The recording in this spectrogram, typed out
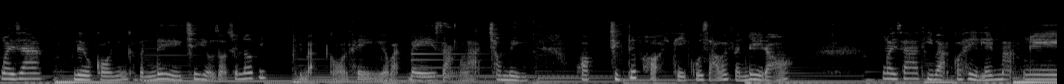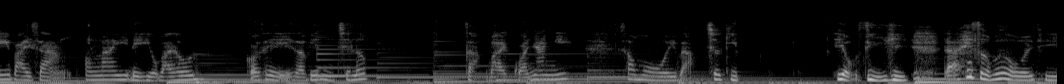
Ngoài ra nếu có những cái vấn đề chưa hiểu rõ trên lớp ý, thì bạn có thể nhờ bạn bè giảng lại cho mình hoặc trực tiếp hỏi thầy cô giáo về vấn đề đó. Ngoài ra thì bạn có thể lên mạng nghe bài giảng online để hiểu bài hơn. Có thể giáo viên trên lớp giảng bài quá nhanh ý xong rồi bạn chưa kịp hiểu gì thì đã hết giờ mất rồi thì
